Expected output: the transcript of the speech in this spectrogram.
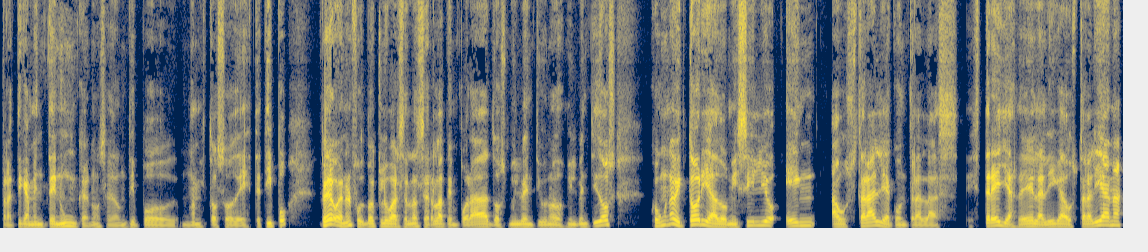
prácticamente nunca, ¿no? Se da un tipo, un amistoso de este tipo. Pero bueno, el Fútbol Club Barcelona cerró la temporada 2021-2022 con una victoria a domicilio en Australia contra las estrellas de la Liga Australiana.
